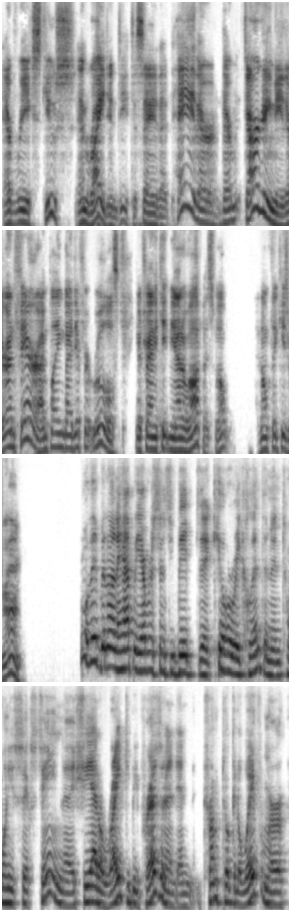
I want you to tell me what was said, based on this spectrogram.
every excuse and right indeed to say that hey they're they're targeting me. They're unfair. I'm playing by different rules. They're trying to keep me out of office. Well i don't think he's wrong. Well they've been unhappy ever since he beat uh, hillary clinton in 2016 uh, she had a right to be president and trump took it away from her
